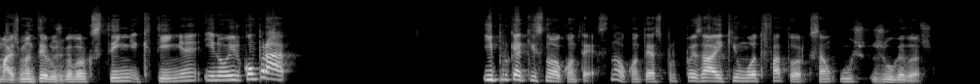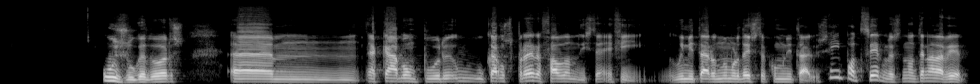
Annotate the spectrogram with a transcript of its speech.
mais manter o jogador que, se tinha, que tinha e não ir comprar. E porquê é que isso não acontece? Não acontece porque depois há aqui um outro fator, que são os jogadores. Os jogadores hum, acabam por... O Carlos Pereira fala-me nisto, enfim, limitar o número de extracomunitários. Sim, pode ser, mas não tem nada a ver.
